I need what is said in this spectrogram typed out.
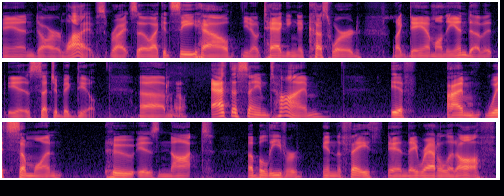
and our lives, right? So I could see how you know tagging a cuss word like "damn" on the end of it is such a big deal. Um, at the same time, if I'm with someone who is not a believer in the faith and they rattle it off,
